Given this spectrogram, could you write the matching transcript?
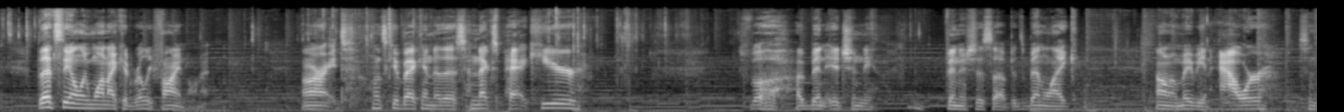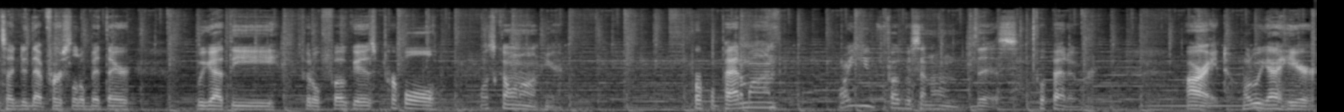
But that's the only one I could really find on it. Alright, let's get back into this. Next pack here. Oh, I've been itching to finish this up. It's been like, I don't know, maybe an hour since I did that first little bit there. We got the fiddle focus, purple, what's going on here? Purple Patamon? Why are you focusing on this? Flip that over. Alright, what do we got here?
